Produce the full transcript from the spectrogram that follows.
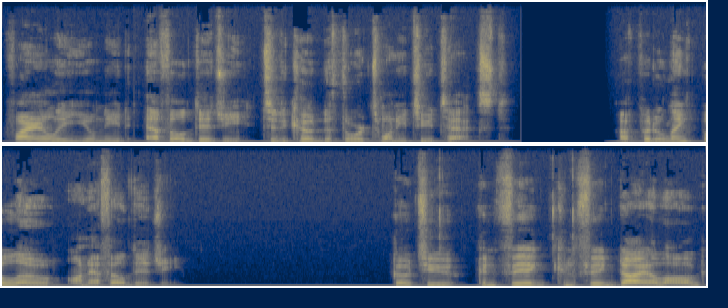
Finally, you'll need FLDigi to decode the Thor 22 text. I've put a link below on FLDigi. Go to Config, Config Dialog,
